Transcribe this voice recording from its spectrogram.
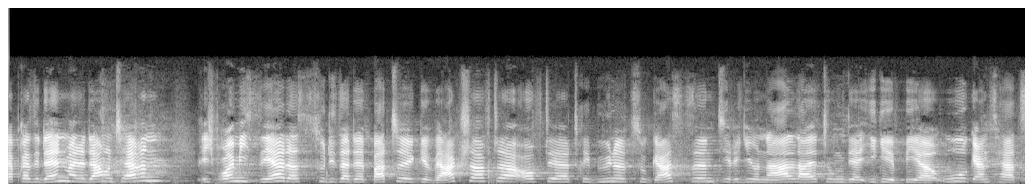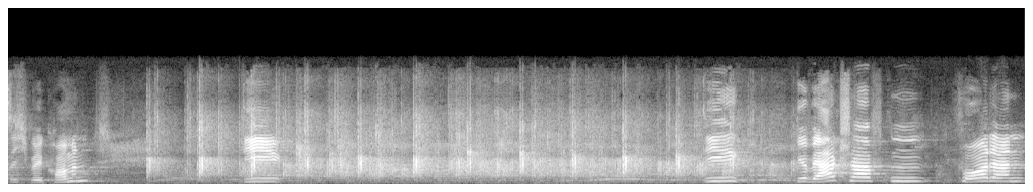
Herr Präsident, meine Damen und Herren! Ich freue mich sehr, dass zu dieser Debatte Gewerkschafter auf der Tribüne zu Gast sind, die Regionalleitung der IG BAU. Ganz herzlich willkommen. Die Gewerkschaften fordern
